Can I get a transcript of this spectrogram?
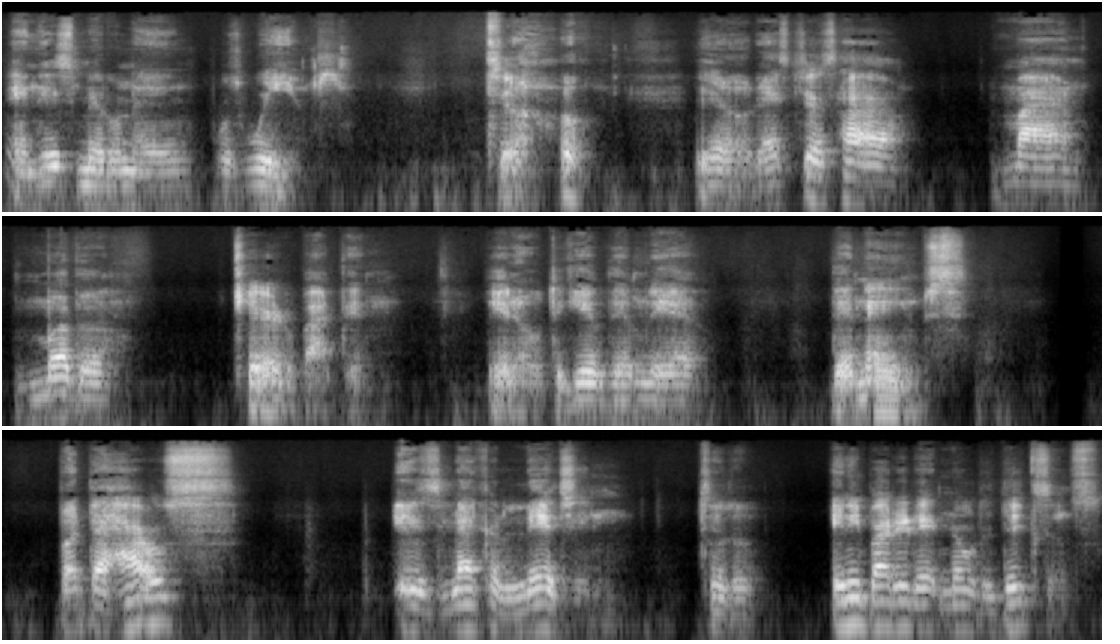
and his middle name was Williams. So, you know, that's just how my mother cared about them, you know, to give them their their names. But the house is like a legend to the anybody that know the Dixons.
